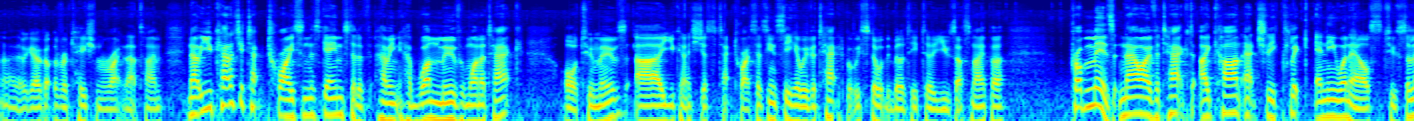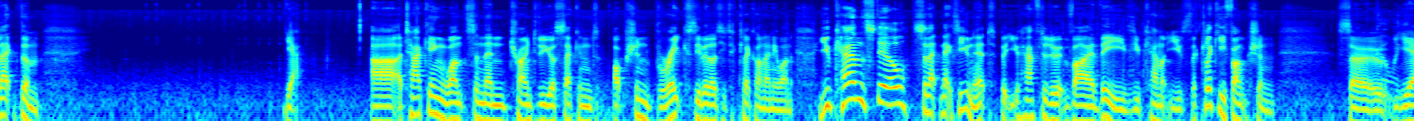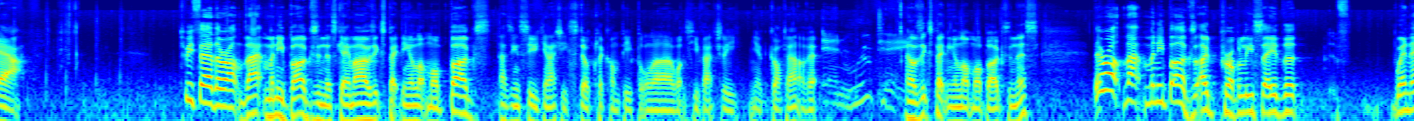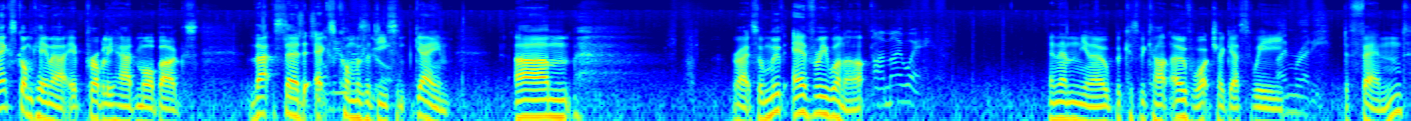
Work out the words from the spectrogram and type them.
oh, there we go. I got the rotation right that time. Now, you can actually attack twice in this game instead of having have one move and one attack, or two moves. Uh, you can actually just attack twice. As you can see here, we've attacked, but we've still got the ability to use our sniper. Problem is, now I've attacked, I can't actually click anyone else to select them. Yeah. Uh, attacking once and then trying to do your second option breaks the ability to click on anyone. You can still select next unit, but you have to do it via these. You cannot use the clicky function. So, yeah. To be fair, there aren't that many bugs in this game. I was expecting a lot more bugs. As you can see, you can actually still click on people uh, once you've actually you know, got out of it. I was expecting a lot more bugs in this. There aren't that many bugs. I'd probably say that f- when XCOM came out, it probably had more bugs. That said, Just tell me XCOM was a decent game. Um, right, so we'll move everyone up, On my way. and then, you know, because we can't Overwatch, I guess we defend.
